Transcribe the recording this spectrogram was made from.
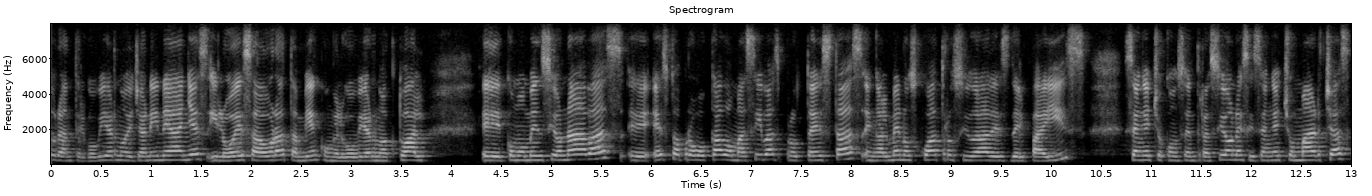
durante el gobierno de Yanine Áñez y lo es ahora también con el gobierno actual. Eh, como mencionabas, eh, esto ha provocado masivas protestas en al menos cuatro ciudades del país. Se han hecho concentraciones y se han hecho marchas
